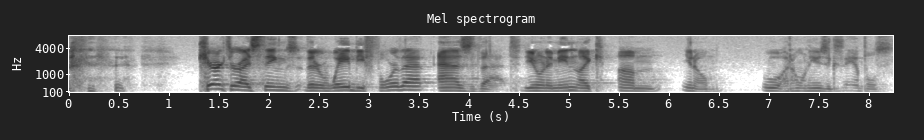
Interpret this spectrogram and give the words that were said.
characterize things that are way before that as that. You know what I mean? Like, um, you know, ooh, I don't want to use examples.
